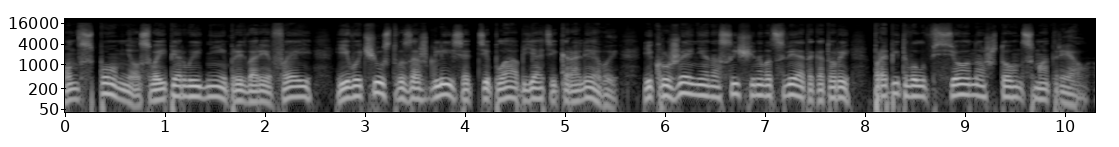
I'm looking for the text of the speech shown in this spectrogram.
он вспомнил свои первые дни при дворе Фэй, и его чувства зажглись от тепла объятий королевы и кружения насыщенного цвета, который пропитывал все, на что он смотрел.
